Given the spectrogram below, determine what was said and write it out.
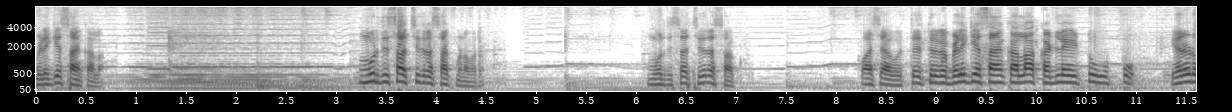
ಬೆಳಿಗ್ಗೆ ಸಾಯಂಕಾಲ. ಮೂರು ದಿವಸ ಹಚ್ಚಿದ್ರೆ ಸಾಕು ಮೇಡಮರೇ ಮೂರು ದಿವಸ ಹಚ್ಚಿದ್ರೆ ಸಾಕು. ವಾಸಿ ಆಗುತ್ತೆ. ತಿರ್ಗಿ ಬೆಳಿಗ್ಗೆ ಸಾಯಂಕಾಲ ಕಡಲೆ ಹಿಟ್ಟು, ಉಪ್ಪು ಎರಡು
